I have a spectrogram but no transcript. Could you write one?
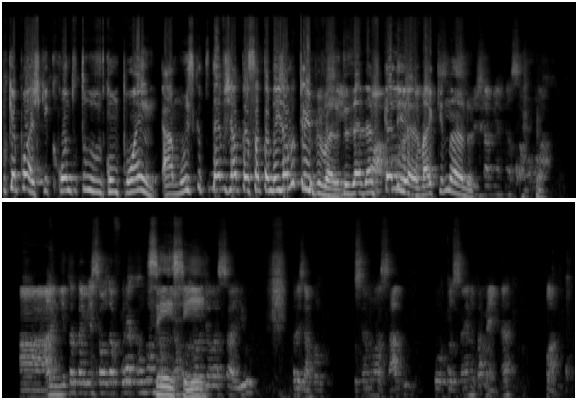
Porque, pô, acho que quando tu compõe a música, tu deve já pensar também já no clipe, mano. Sim. Tu já deve Ó, ficar ali, vamos lá, ó, maquinando. Prestar bem atenção, vamos lá. A Anitta também saiu da Furacão da Sim, sim. né? Onde ela saiu, por exemplo, sendo lançado, eu tô saindo também, né? Vamos lá.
